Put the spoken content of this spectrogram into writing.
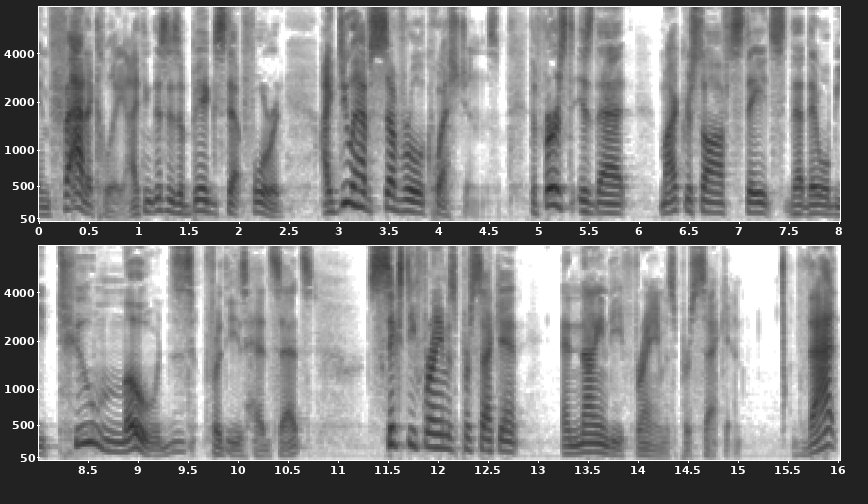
emphatically. I think this is a big step forward. I do have several questions. The first is that Microsoft states that there will be two modes for these headsets 60 frames per second and 90 frames per second. That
